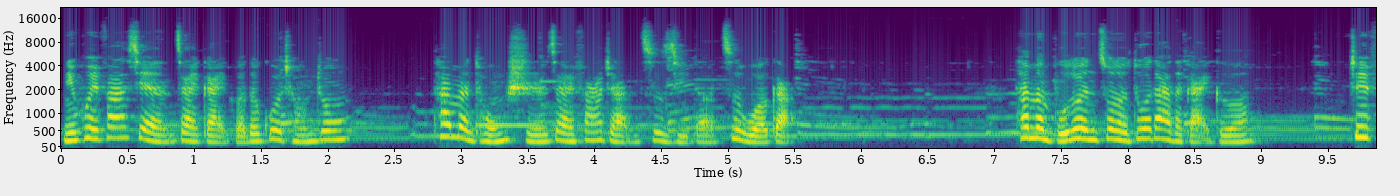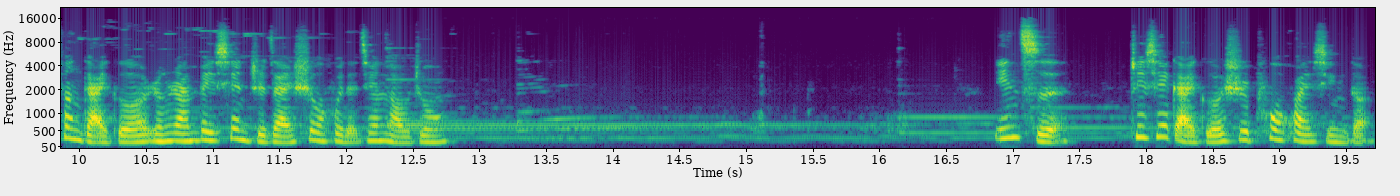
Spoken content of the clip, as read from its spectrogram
你会发现在改革的过程中，他们同时在发展自己的自我感。他们不论做了多大的改革，这份改革仍然被限制在社会的监牢中。因此，这些改革是破坏性的，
